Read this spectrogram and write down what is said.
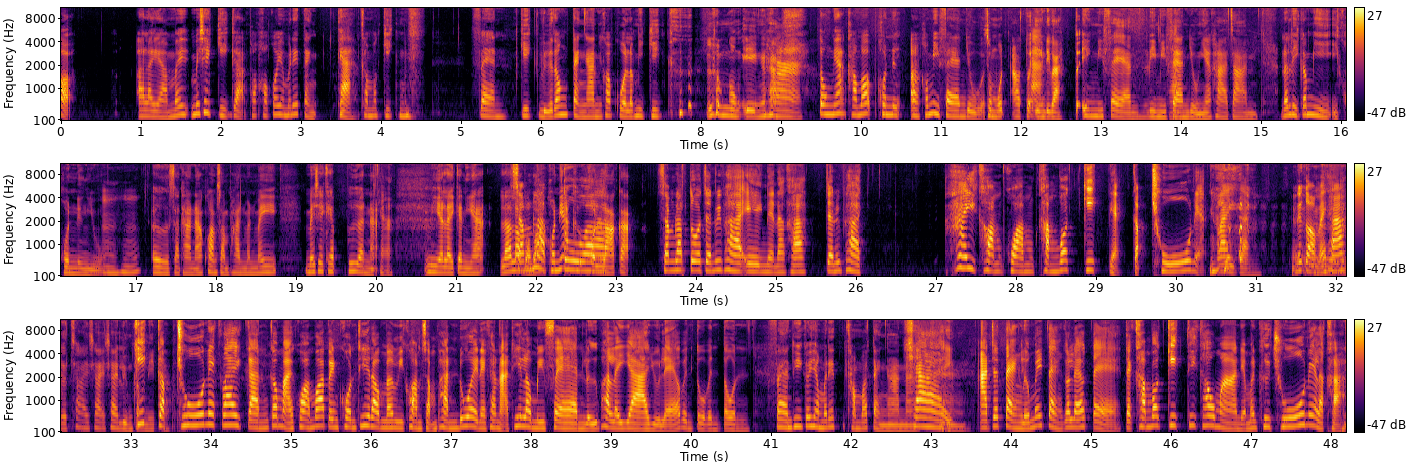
อะไรอะไม่ไม่ใช่กิ๊กอะเพราะเขาก็ยังไม่ได้แต่งค่ะคำว่ากิ๊กมัน แฟนกิ๊กหรือต้องแต่งงานมีครอบครัวแล้วมีกิ๊กเริ่มงงเองนะคะอ่าตรงเนี้ยคำว่าคนหนึ่งเอ่อเขามีแฟนอยู่สมมติเอาตัวค่ะเองดีกว่า ตัวเองมีแฟนลีมีแฟนอยู่เนี้ยค่ะอาจารย์ แล้วลีก็มีอีกคนหนึ่งอยู่อือฮึเออสถานะความสัมพันธ์มันไม่ไม่ใช่แค่เพื่อนน่ะค่ะมีอะไรกันเนี้ย แล้วเราบอกสำหรัว่าบคนเนี้ยคือตัวคนรักอะสำหรับตัวจันวิภาเองเนี่ยนะคะ จันวิภาให้คำความคำว่ากิ๊กเนี่ยกับ ชู้เนี่ยใกล้กันนึกออกไหมคะเใช่ใช่ใช่ลืมกิ๊กคำนี้กับไปชู้เนี่ยใกล้กันก็หมายความว่าเป็นคนที่เรามามีความสัมพันธ์ด้วยในขณะที่เรามีแฟนหรือภรรยาอยู่แล้วเป็นตัวเป็นตน แฟนที่ก็ยังไม่ได้คำว่าแต่งงานนะ ใช่อ่าอาจจะแต่งหรือไม่แต่งก็แล้วแต่ แต่คำว่ากิ๊กที่เข้ามาเนี่ยมันคือชู้เนี่ยแหละค่ะ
